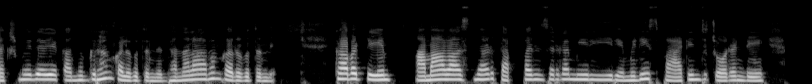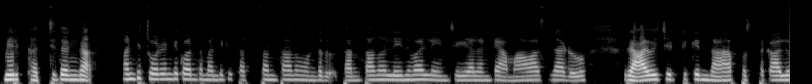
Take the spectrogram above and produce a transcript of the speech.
లక్ష్మీదేవి యొక్క అనుగ్రహం కలుగుతుంది ధనలాభం కలుగుతుంది. కాబట్టి అమావాస్య నాడు తప్పనిసరిగా మీరు ఈ రెమెడీస్ పాటించి చూడండి. మీరు ఖచ్చితంగా అంటే చూడండి కొంతమందికి సత్సంతానం ఉండదు. సంతానం లేని వాళ్ళు ఏం చేయాలంటే అమావాస్య నాడు రావి చెట్టు కింద పుస్తకాలు,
